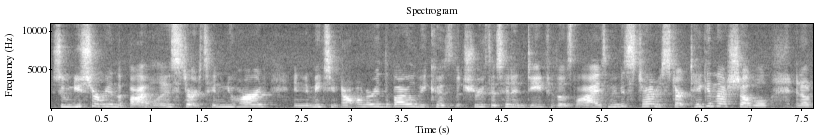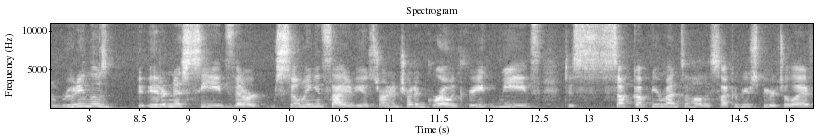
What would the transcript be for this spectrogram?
So when you start reading the Bible and it starts hitting you hard and it makes you not want to read the Bible because the truth is hidden deep to those lies, maybe it's time to start taking that shovel and uprooting those bitterness seeds that are sowing inside of you and starting to try to grow and create weeds to suck up your mental health, to suck up your spiritual life.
